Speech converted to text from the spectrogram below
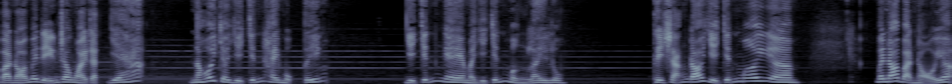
Bà nội mới điện ra ngoài rạch giá, nói cho dì chính hay một tiếng. Dì chính nghe mà dì chính mừng lây luôn. Thì sẵn đó dì chính mới ờ, mới nói bà nội á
